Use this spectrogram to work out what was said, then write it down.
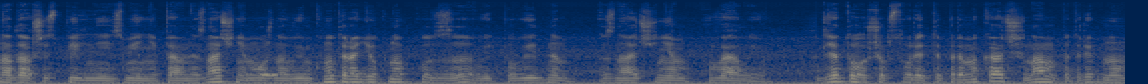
надавши спільній зміні певне значення, можна вимкнути радіокнопку з відповідним значенням value. Для того, щоб створити перемикач, нам потрібно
